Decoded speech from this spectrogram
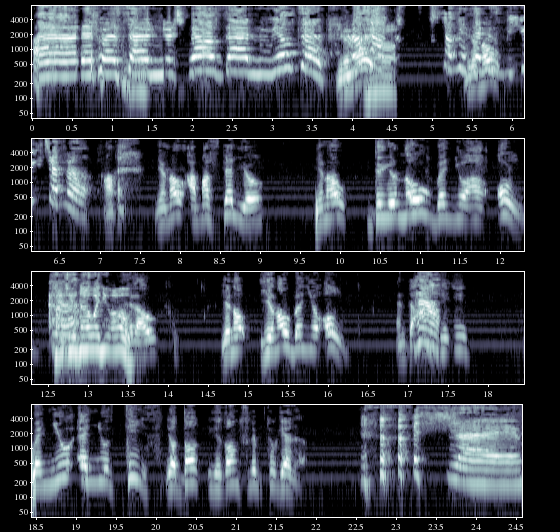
Ah, that was so nice. Well done, Milton. You know- Look Yeah. how- Stop it, You that know- was beautiful. Uh, you know, I must tell you, you know, do you know when you are old? How do you know when you're You old? know, you know, you know when you're old. And the How? answer is, when you and your teeth, you don't, you don't sleep together. Shame.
